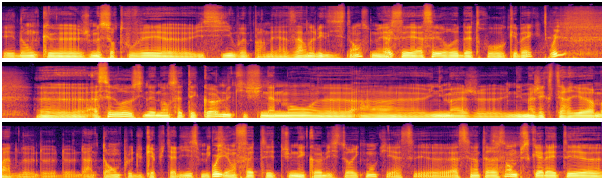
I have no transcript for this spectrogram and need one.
Et donc euh, je me suis retrouvé euh, ici ouais, par les hasards de l'existence, mais Oui. assez, assez heureux d'être au Québec. Oui. Euh, assez heureux aussi d'être dans cette école qui finalement euh, a euh, une image, une image extérieure bah, de- de- de- d'un temple du capitalisme, et Oui. qui en fait est une école historiquement qui est assez, euh, assez intéressante puisqu'elle a été, euh,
